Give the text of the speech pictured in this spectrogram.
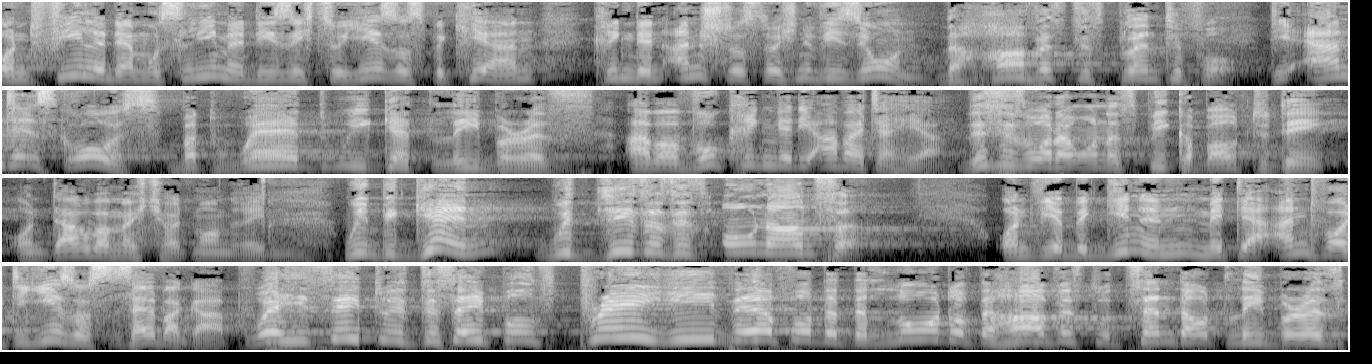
Und viele der Muslime, die sich zu Jesus bekehren, kriegen den Anschluss durch eine Vision. The harvest is plentiful, Die Ernte ist groß, but where do we get laborers? aber wo kriegen wir die Arbeiter her? This is what I want to speak about today. Und darüber möchte ich heute Morgen reden. We begin with Jesus' own answer, Und wir beginnen mit der Antwort, die Jesus selber gab. where he said to his disciples, Pray ye therefore that the Lord of the harvest would send out laborers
